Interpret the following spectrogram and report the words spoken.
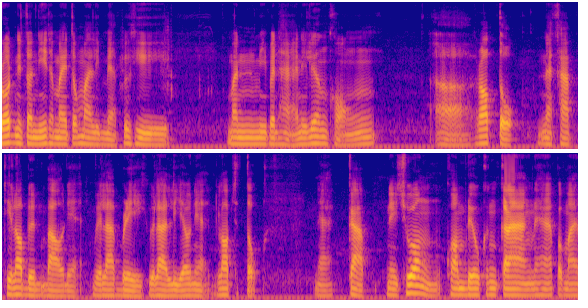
รถในตอนนี้ทำไมต้องมารีแมปก็คือ มันมีปัญหาในเรื่องของ ออรอบตกนะครับที่รอบเดินเบาเนี่ยเวลาเบรกเวลาเลี้ยวเนี่ยรอบจะตกนะกับในช่วงความเร็วกลางๆนะฮะประมาณ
